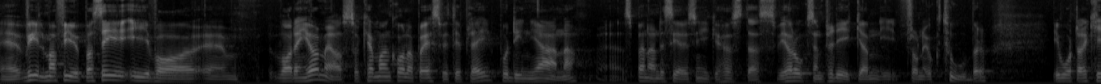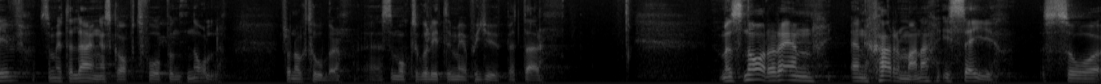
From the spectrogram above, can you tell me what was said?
Eh, vill man fördjupa sig i vad, eh, vad den gör med oss så kan man kolla på SVT Play, på Din hjärna. Eh, spännande serie som gick i höstas. Vi har också en predikan från oktober i vårt arkiv som heter Lärjungaskap 2.0 från oktober, som också går lite mer på djupet där. Men snarare än, än skärmarna i sig så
